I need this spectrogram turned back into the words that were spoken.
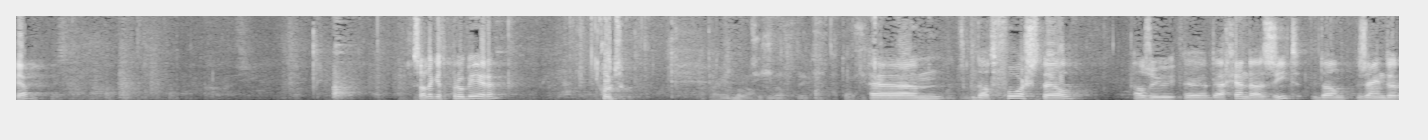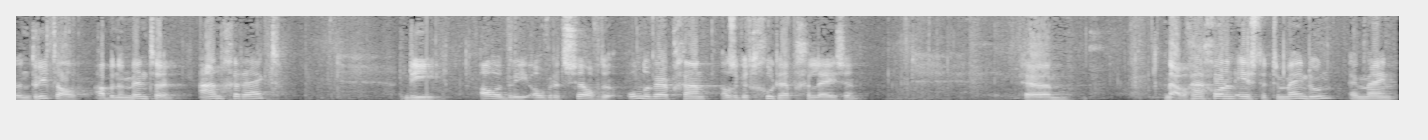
Ja? Zal ik het proberen? Goed. Um, dat voorstel, als u uh, de agenda ziet, dan zijn er een drietal abonnementen aangereikt. Die alle drie over hetzelfde onderwerp gaan, als ik het goed heb gelezen. Um, nou, we gaan gewoon een eerste termijn doen. En mijn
